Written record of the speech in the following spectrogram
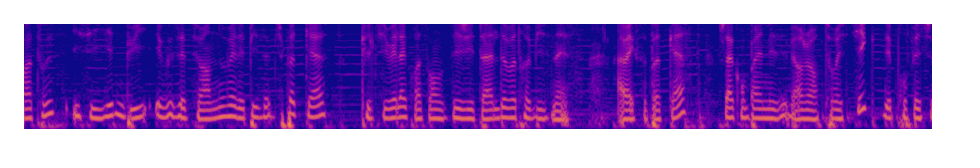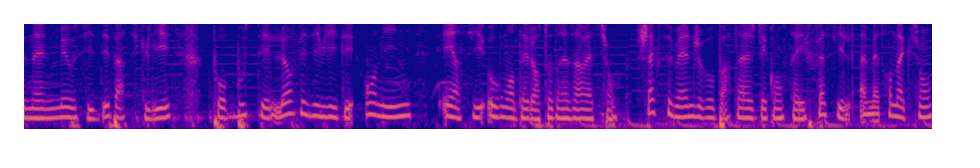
à tous, ici Yen Bui et vous êtes sur un nouvel épisode du podcast Cultiver la croissance digitale de votre business. Avec ce podcast, j'accompagne les hébergeurs touristiques, des professionnels mais aussi des particuliers pour booster leur visibilité en ligne et ainsi augmenter leur taux de réservation. Chaque semaine, je vous partage des conseils faciles à mettre en action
